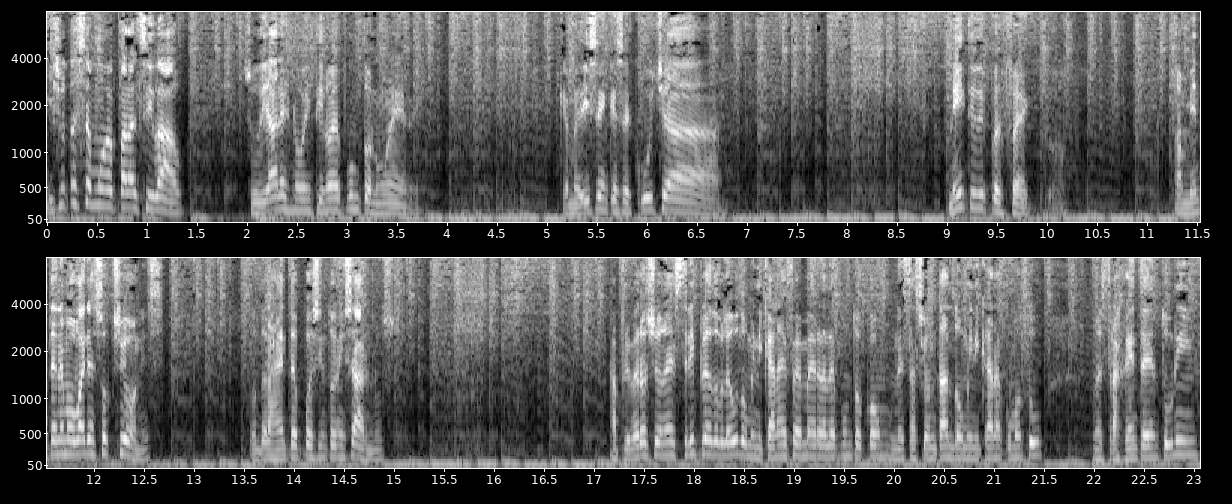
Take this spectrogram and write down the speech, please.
Y si usted se mueve para el Cibao, su diario es 99.9. Que me dicen que se escucha nítido y perfecto. También tenemos varias opciones donde la gente puede sintonizarnos. La primera opción es www.dominicanafmrd.com, una estación tan dominicana como tú, nuestra gente en Turín,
